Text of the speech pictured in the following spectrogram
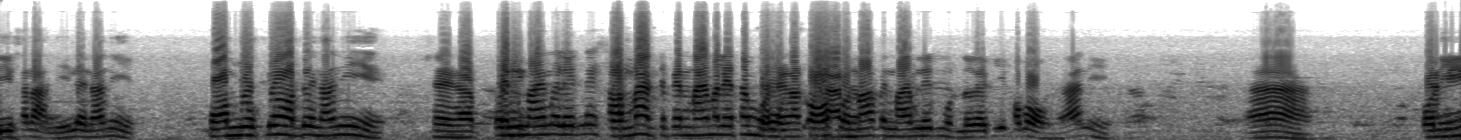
ดีขนาดนี้เลยนะนี่ พร้อมยกยอดด้วยนะนี่ใช่ครับ เป็นไม้เมล็ดไหมคส่รัวบนมากจะเป็นไม้เมล็ดทั้งหมดเลยครับอ๋อที่ร้ส่วนมากเป็นไม้เมล็ดหมดเลยพี่เขาบอกนะนี่อ่าตัวนี้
